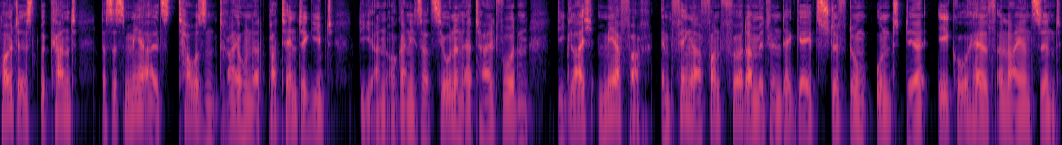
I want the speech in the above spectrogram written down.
Heute ist bekannt, dass es mehr als 1300 Patente gibt, die an Organisationen erteilt wurden, die gleich mehrfach Empfänger von Fördermitteln der Gates Stiftung und der Eco Health Alliance sind,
